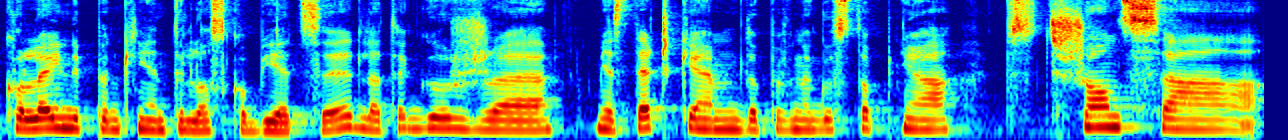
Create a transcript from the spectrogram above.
kolejny pęknięty los kobiecy, dlatego że miasteczkiem do pewnego stopnia wstrząsa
